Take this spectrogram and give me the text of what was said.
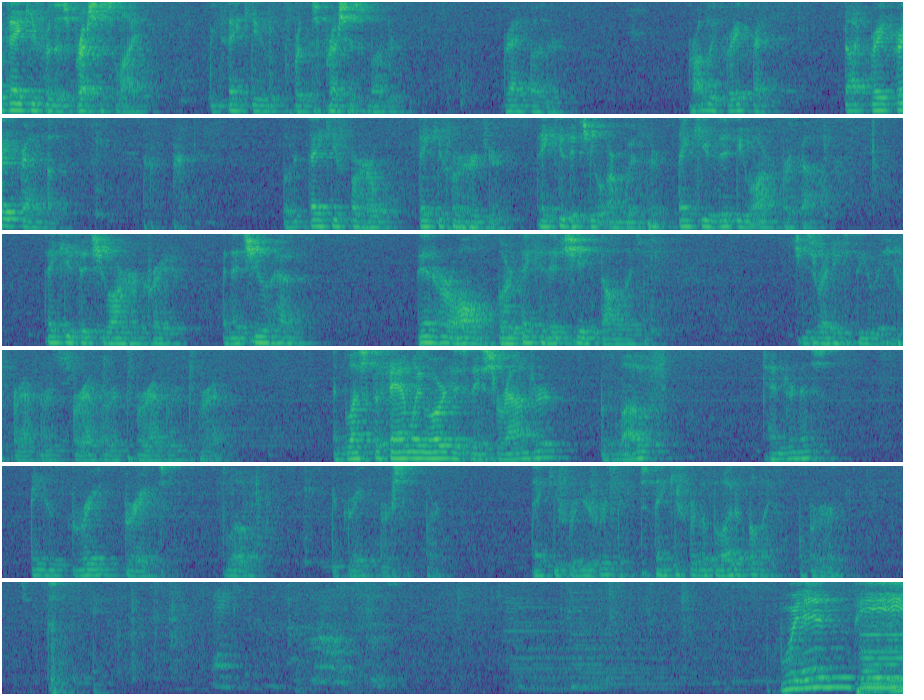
we thank you for this precious life. We thank you for this precious mother, grandmother, probably great grand, not great great grandmother. Lord, thank you for her. Thank you for her journey. Thank you that you are with her. Thank you that you are her God. Thank you that you are her creator and that you have been her all. Lord, thank you that she acknowledges you. She's ready to be with you forever and forever and forever and forever. And bless the family, Lord, as they surround her with love, tenderness, and your great grace flow, your great mercy, Lord. Thank you for your forgiveness. Thank you for the blood of the Lamb over her. When peace.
